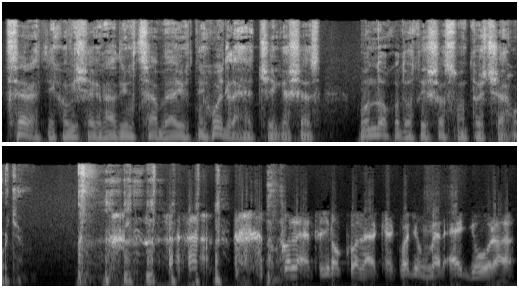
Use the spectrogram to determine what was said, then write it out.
szeretnék a Visegrádi utcába eljutni, hogy lehetséges ez? Gondolkodott, és azt mondta, hogy sehogy. akkor lehet, hogy rokkonlelkek vagyunk, mert egy óra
